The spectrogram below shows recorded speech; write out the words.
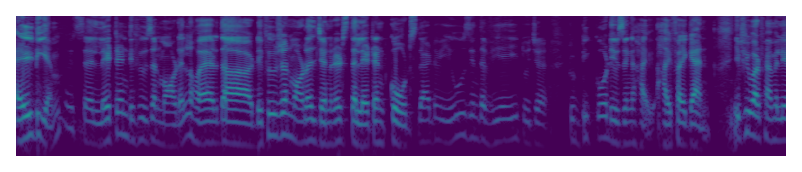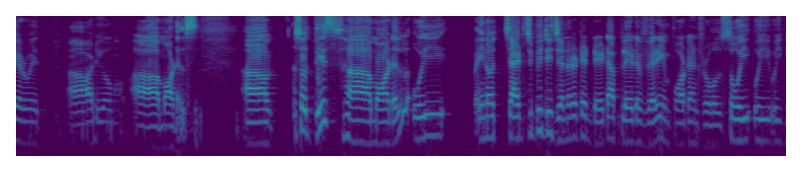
LDM, it's a latent diffusion model where the diffusion model generates the latent codes that we use in the VAE to, to decode using a HiFi-GAN if you are familiar with uh, audio uh, models. Uh, so this model we you know, ChatGPT generated data played a very important role. So we, we, we,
